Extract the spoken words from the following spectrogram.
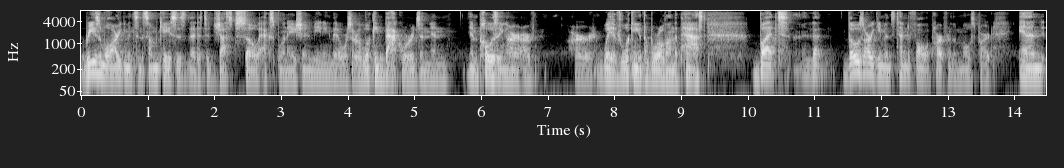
reasonable arguments in some cases that it's a just so explanation, meaning that we're sort of looking backwards and, and imposing our, our our way of looking at the world on the past. But that those arguments tend to fall apart for the most part, and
